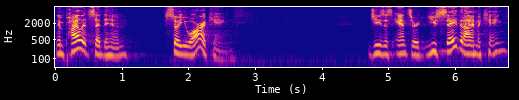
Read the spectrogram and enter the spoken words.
Then Pilate said to him, So you are a king? Jesus answered, You say that I am a king?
